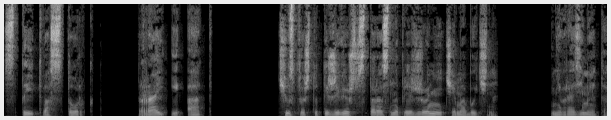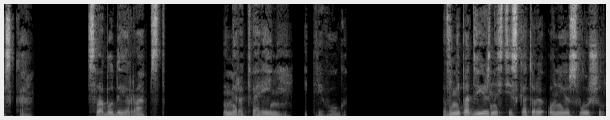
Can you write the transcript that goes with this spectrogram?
стыд, восторг, рай и ад, чувство, что ты живешь в сто раз напряженнее, чем обычно, невыразимая тоска, свобода и рабство, умиротворение и тревога. В неподвижности, с которой он ее слушал,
